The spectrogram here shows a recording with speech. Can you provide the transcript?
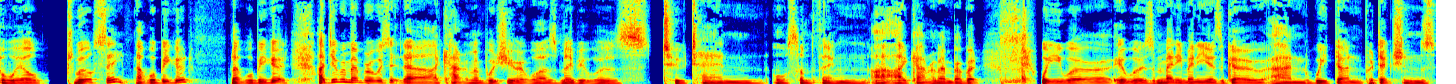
We'll we'll see. That will be good. That will be good. I do remember. Was it? Uh, I can't remember which year it was. Maybe it was two ten or something. I, I can't remember. But we were. It was many many years ago, and we'd done predictions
